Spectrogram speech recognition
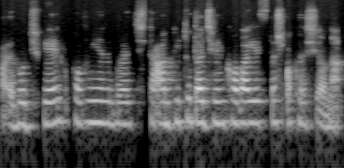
albo dźwięk powinien być, ta amplituda dźwiękowa jest też określona,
